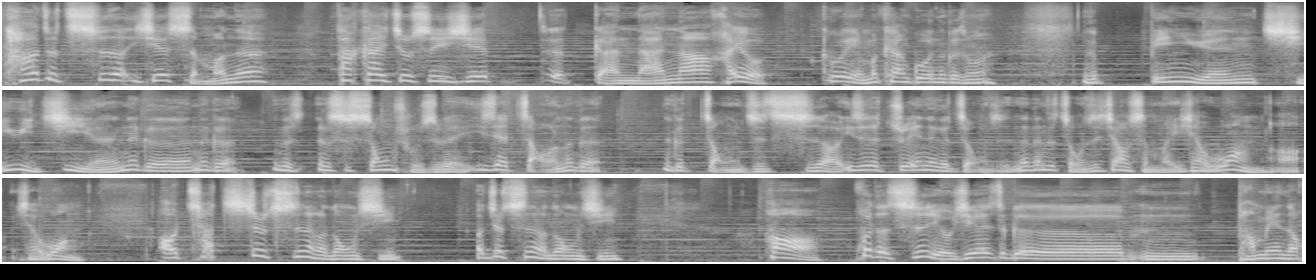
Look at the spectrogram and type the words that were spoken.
它就吃了一些什么呢？大概就是一些这个橄榄呐，还有各位有没有看过那个什么那个《冰原奇遇记》啊？那个那个那个那个是松鼠是不是？一直在找那个那个种子吃哦，一直在追那个种子。那个那种子叫什么？一下忘了哦，一下忘了哦。它就吃那个东西哦，就吃那个东西。哦，或者吃有些这个嗯旁边的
